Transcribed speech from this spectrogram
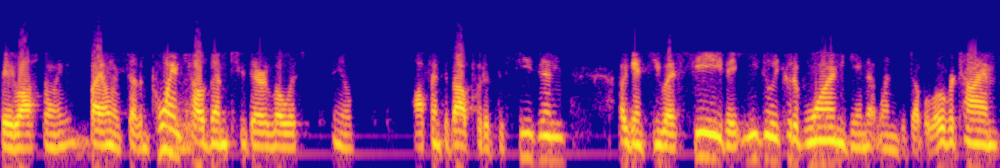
they lost only by only seven points, held them to their lowest, you know, offensive output of the season. Against USC, they easily could have won a game that went into double overtime.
